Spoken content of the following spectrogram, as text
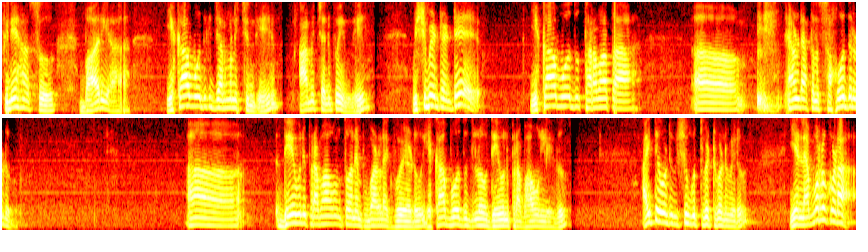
ఫినేహాస్ భార్య ఎకాబోదికి జన్మనిచ్చింది. ఆమె చనిపోయింది. విషయం ఏంటంటే ఇకాబోదు తర్వాత ఏమంటే అతని సహోదరుడు దేవుని ప్రభావంతో నింపబడలేకపోయాడు. ఎకాబోధులో దేవుని ప్రభావం లేదు. అయితే ఒకటి విషయం గుర్తుపెట్టుకోండి మీరు. వీళ్ళెవ్వరూ కూడా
